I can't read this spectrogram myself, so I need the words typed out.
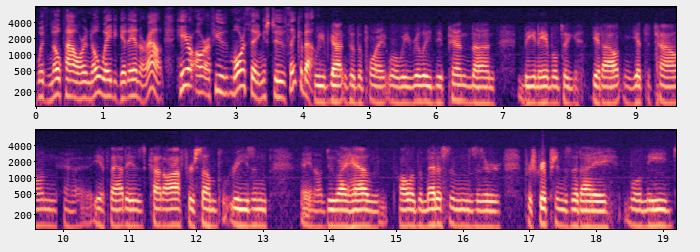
with no power, no way to get in or out. Here are a few more things to think about. We've gotten to the point where we really depend on being able to get out and get to town. Uh, if that is cut off for some reason, you know, do I have all of the medicines or prescriptions that I will need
